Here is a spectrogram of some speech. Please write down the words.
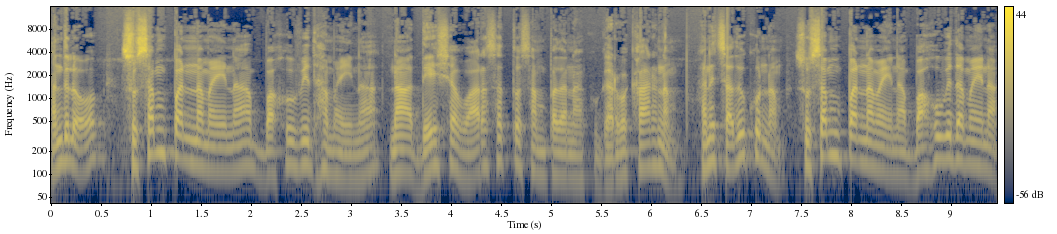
అందులో సుసంపన్నమైన బహువిధమైన నా దేశ వారసత్వ సంపద నాకు గర్వకారణం అని చదువుకున్నాం. సుసంపన్నమైన బహువిధమైన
